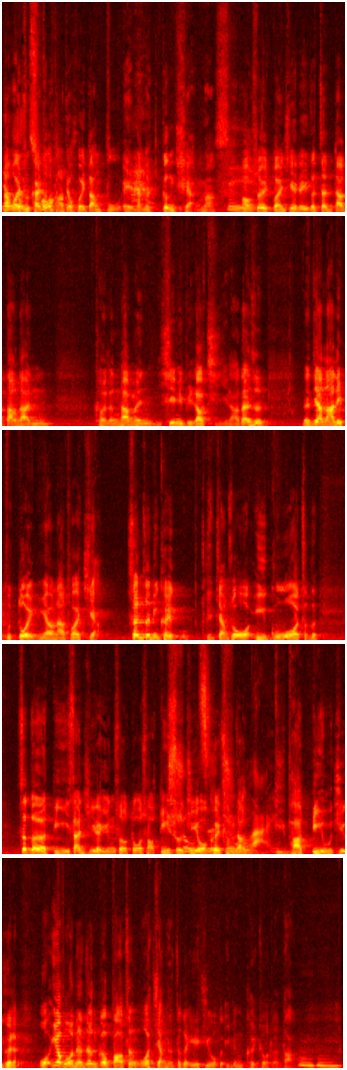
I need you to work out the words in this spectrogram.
那外资看错，他就回档补，哎，那个更强嘛。是，哦，所以短线的一个震荡，当然可能他们心里比较急啦，但是人家哪里不对，你要拿出来讲，甚至你可以讲说，我预估我这个。这个第三季的营收多少？第四季我可以成长几趴？第五季可以，我用我的人格保证，我讲的这个业绩我一定可以做得到。嗯哼，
